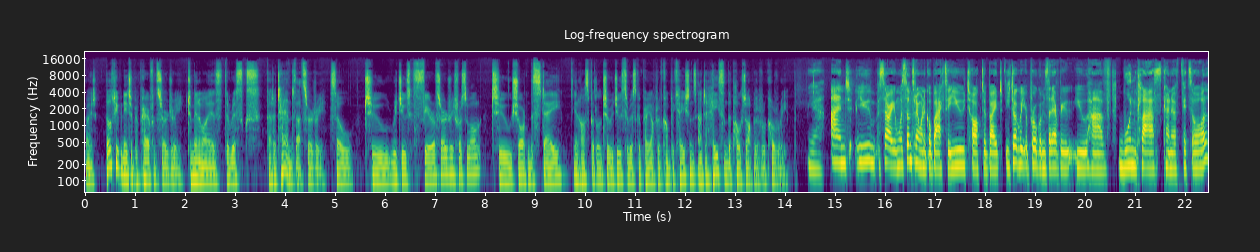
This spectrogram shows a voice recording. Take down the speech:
right? Those people need to prepare for the surgery to minimize the risks that attend that surgery. So, to reduce fear of surgery, first of all, to shorten the stay in hospital, to reduce the risk of perioperative complications, and to hasten the post operative recovery. Yeah. And you sorry, and was something I want to go back to. You talked about you talk about your programs that every you have one class kind of fits all,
